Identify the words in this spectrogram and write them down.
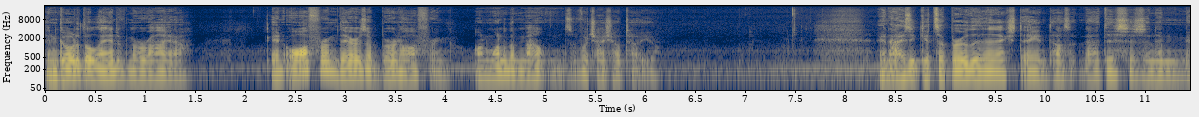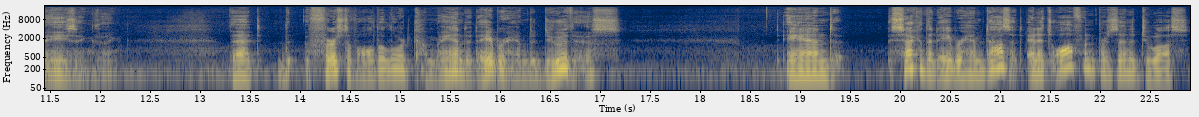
and go to the land of Moriah and offer him there as a burnt offering on one of the mountains of which I shall tell you. And Isaac gets up early the next day and does it. Now, this is an amazing thing. That, first of all, the Lord commanded Abraham to do this. And second, that Abraham does it. And it's often presented to us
